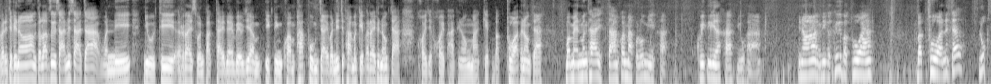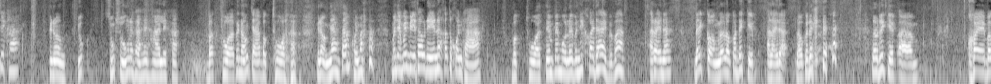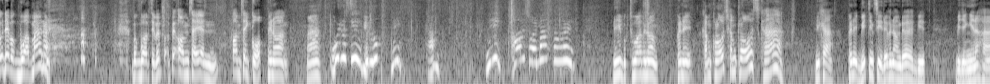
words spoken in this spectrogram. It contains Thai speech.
สวัสดีจ้าพี่น้องต้อนรับสื่อสารวิสาจ้า วันนี้อยู่ที่ไร่สวนผักไทยในเบลเยียม อีกหนึ่งความภาคภูมิใจ วันนี้จะพามาเก็บอะไรพี่น้องจ๋าคอยจะคอยพาพี่น้องมาเก็บบักทั่วพี่น้องจ๋าบอแมนเมืองไทยตามค่อยมาฟอลโลมีค่ะควิกลี่นะคะ อยู่หา พี่น้องนี่ก็คือบักทั่วบักทั่วนะจ๊ะลุกสิคะพี่น้องยุกสูงสูงๆเลยค่ะให้ไฮเลยค่ะ บักทั่วพี่น้องจ๋าบักทั่วพี่น้องย่างตามข่อยมา มันยังไม่มีเท่านี้นะครับทุกคนขา บักทั่วเต็มไปหมดเลยวันนี้ค่อยได้แบบว่าอะไรนะ ได้กล่องแล้วเราก็ได้เก็บอะไรด่ะ เราก็ได้เราได้เก็บอ่าค่อยได้บักบวบมากหน่อยบักบวบเสร็จไปไปออมใส่อันออมใส่กบพี่น้องมาอุ้ยดูสิบียลุกนี่ทำนี่อ๋อสวยมากเลยนี่บักทัวพี่น้อง เพื่อนให้คำ close คำ close ค่ะ นี่ค่ะ เพื่อนให้บิดจังสี่เด้อพี่น้องเด้อบิดบิดอย่างนี้นะคะ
